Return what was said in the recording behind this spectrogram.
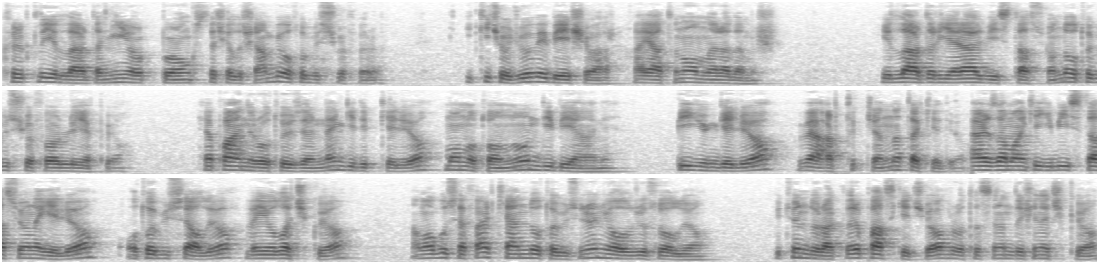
40'lı yıllarda New York Bronx'ta çalışan bir otobüs şoförü. İki çocuğu ve bir eşi var. Hayatını onlara adamış. Yıllardır yerel bir istasyonda otobüs şoförlüğü yapıyor. Hep aynı rota üzerinden gidip geliyor. Monotonluğun dibi yani. Bir gün geliyor ve artık canına tak ediyor. Her zamanki gibi istasyona geliyor, otobüsü alıyor ve yola çıkıyor. Ama bu sefer kendi otobüsünün yolcusu oluyor. Bütün durakları pas geçiyor, rotasının dışına çıkıyor.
